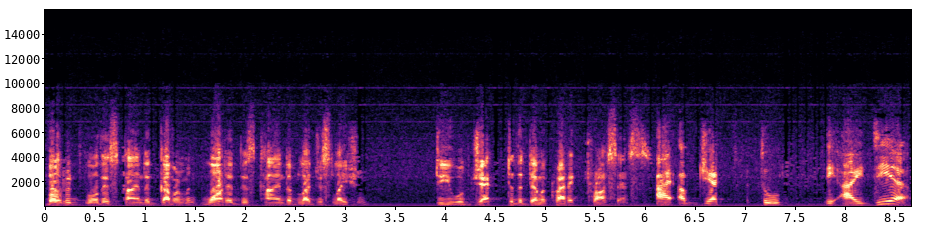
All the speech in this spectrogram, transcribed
voted for this kind of government, wanted this kind of legislation. Do you object to the democratic process? I object to the idea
